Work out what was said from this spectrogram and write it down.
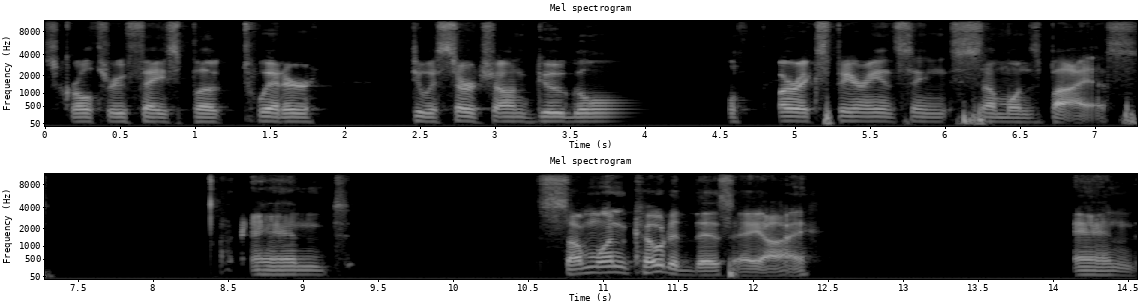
scroll through facebook twitter do a search on google are experiencing someone's bias and someone coded this ai and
